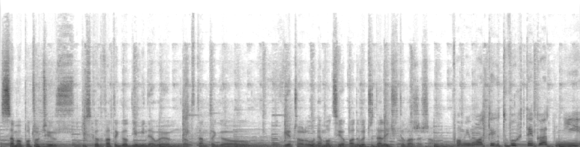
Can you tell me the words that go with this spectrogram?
samopoczucie? Już blisko dwa tygodnie minęły od tamtego wieczoru. Emocje opadły, czy dalej ci towarzyszą? Pomimo tych dwóch tygodni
